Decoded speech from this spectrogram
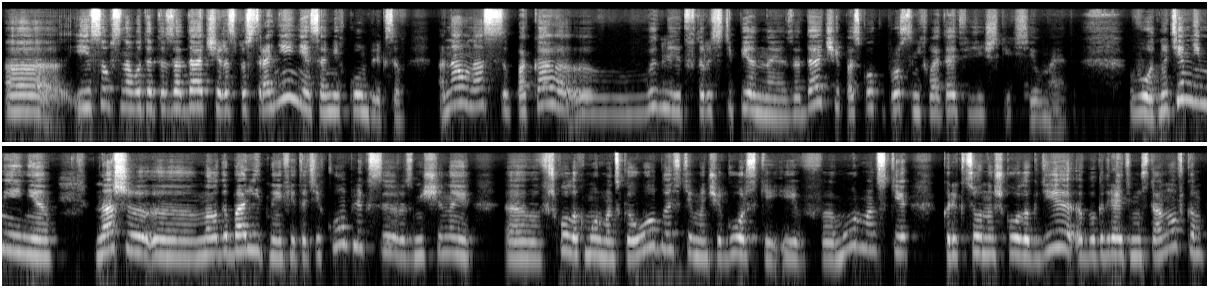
А, и, собственно, вот эта задача распространения самих комплексов, она у нас пока э, выглядит второстепенной задачей, поскольку просто не хватает физических сил на это. Вот. Но, тем не менее, наши э, малогабаритные фитотехкомплексы размещены э, в школах Мурманской области, в Мончегорске и в Мурманске, в коррекционных школах, где благодаря этим установкам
